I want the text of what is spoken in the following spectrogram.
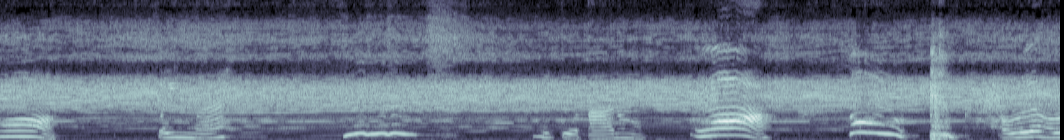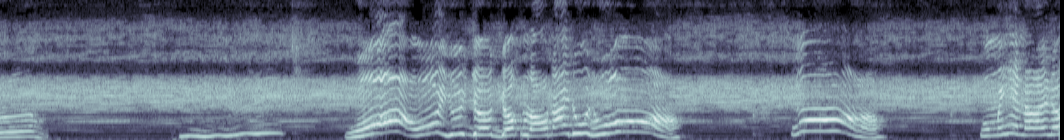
ง้อซิ่งนะไม่กลัวตายหรอกง้อเอาเรื่องเอาเรื่อง ว้าวโอ้ยยกยกยกเราได้ด้วยทั่วว้าวมองไม่เห็นอะไรเล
